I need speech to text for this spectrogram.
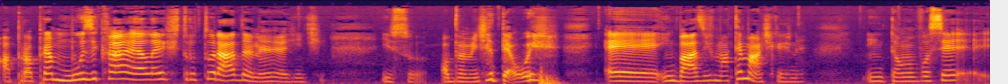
a própria música ela é estruturada, né? A gente isso, obviamente, até hoje é em bases matemáticas, né? Então você,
